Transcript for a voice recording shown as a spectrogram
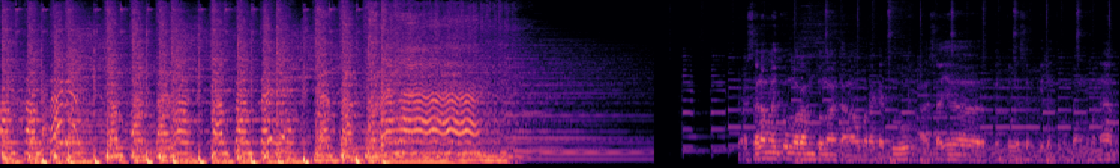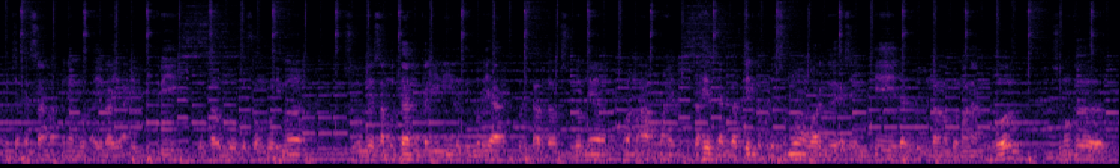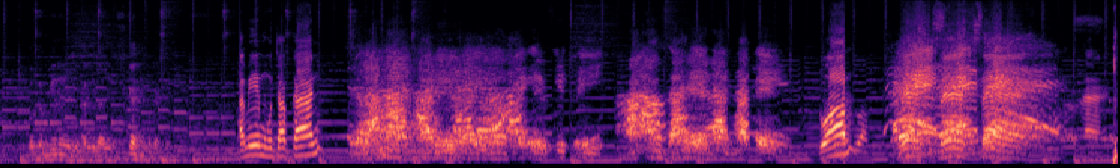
pam pam para pam pam para pam pam para pam pam para Assalamualaikum warahmatullahi taala wabarakatuh. Ah, saya Ketua SMP Datuk Undang Lumana mengucapkan selamat menyambut Hari Raya Aidilfitri untuk tahun 2025. Semoga sambutan kali ini lebih meriah daripada tahun-tahun sebelumnya. Mohon maaf mahir zahir dan batin kepada semua warga SMK dan Undang Abdul Manak Semoga bergembira di hari raya. Sekian terima kasih. Kami mengucapkan Selamat Hari Raya Aidilfitri. Maaf zahir dan batin. Tuam. Bek, bek, bek.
